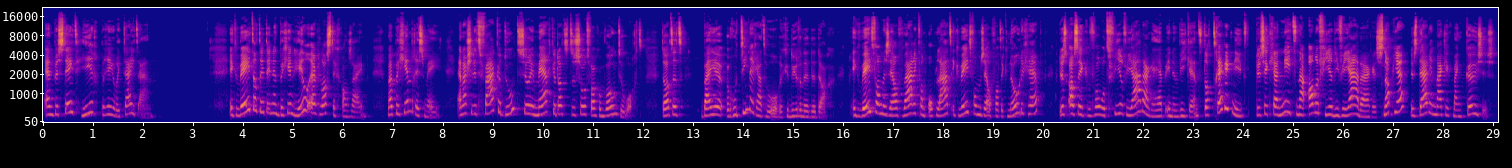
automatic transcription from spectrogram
En besteed hier prioriteit aan. Ik weet dat dit in het begin heel erg lastig kan zijn, maar begin er eens mee. En als je dit vaker doet, zul je merken dat het een soort van gewoonte wordt. Dat het bij je routine gaat horen gedurende de dag. Ik weet van mezelf waar ik van oplaad. Ik weet van mezelf wat ik nodig heb. Dus als ik bijvoorbeeld vier verjaardagen heb in een weekend, dat trek ik niet. Dus ik ga niet naar alle vier die verjaardagen, snap je? Dus daarin maak ik mijn keuzes.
